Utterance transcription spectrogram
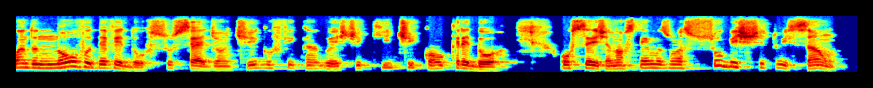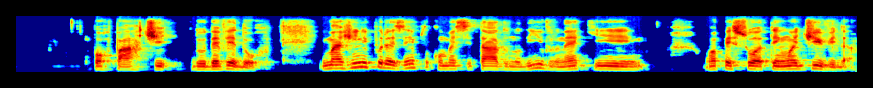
quando novo devedor sucede ao antigo, ficando este quite com o credor. Ou seja, nós temos uma substituição por parte do devedor. Imagine, por exemplo, como é citado no livro, né, que uma pessoa tem uma dívida.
